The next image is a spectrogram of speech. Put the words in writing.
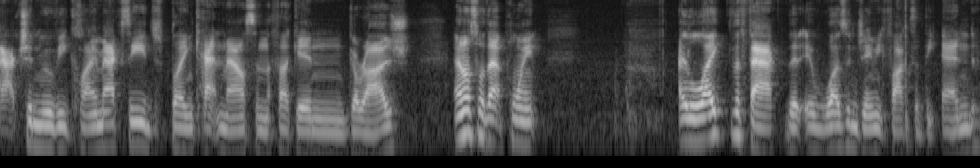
action movie climaxy, just playing cat and mouse in the fucking garage. And also at that point, I liked the fact that it wasn't Jamie Foxx at the end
